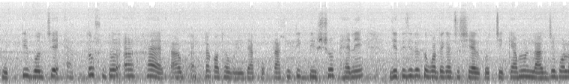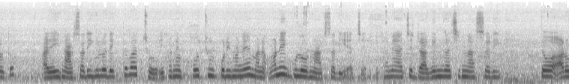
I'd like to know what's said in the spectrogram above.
সত্যি বলছে, এত সুন্দর, আর হ্যাঁ তার একটা কথা বলি, দেখো, প্রাকৃতিক দৃশ্য ভ্যানে যেতে যেতে তোমাদের কাছে শেয়ার করছি, কেমন লাগছে বলো তো? আর এই নার্সারিগুলো দেখতে পাচ্ছ? এখানে প্রচুর পরিমাণে মানে অনেকগুলো নার্সারি আছে। এখানে আছে ড্রাগন গাছের নার্সারি, তো আরও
